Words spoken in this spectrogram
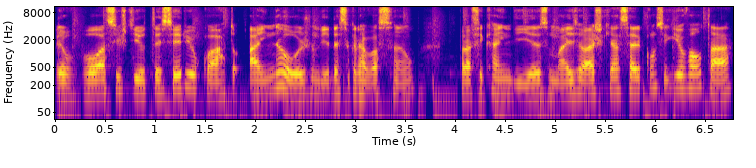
Eu vou assistir o terceiro e o quarto ainda hoje, no dia dessa gravação, para ficar em dias. Mas eu acho que a série conseguiu voltar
